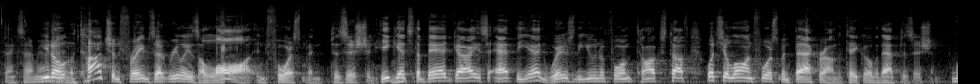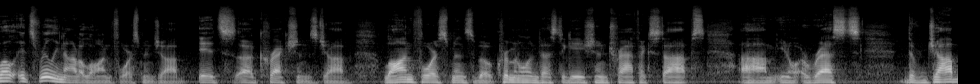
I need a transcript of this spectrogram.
Thanks me You know. Hodgson frames that really as a law enforcement position. He gets the bad guys at the end. Wears the uniform, talks tough. What's your law enforcement background to take over that position? Well, it's really not a law enforcement job. It's a corrections job. Law enforcement's about criminal investigation, traffic stops, um, you know, arrests. The job,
